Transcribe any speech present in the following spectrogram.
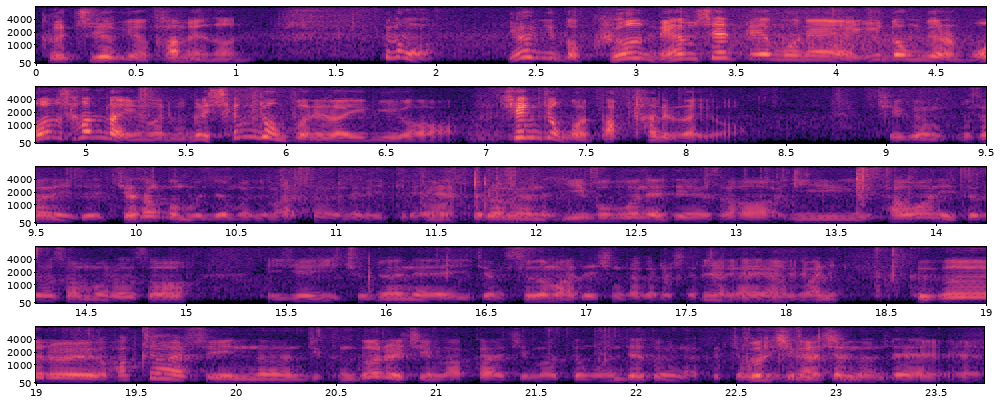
그 지역에 가면은 그럼 여기도 그 냄새 때문에 이 동네를 못 산다 이 말이에요. 그게 생존권이라 이게요. 생존권 박탈이라요. 지금 우선 이제 재산권 문제 먼저 말씀을 드릴게요. 네. 그러면 이 부분에 대해서 이 사원이 들어섬으로써 이제 이 주변에 이제 슬럼화 되신다 그러셨잖아요. 예, 예, 예. 만약 그거를 확정할 수 있는 근거를 지금 아까 지금 어떤 원대동이나 그쪽으로 얘기하셨는데. 예, 예.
